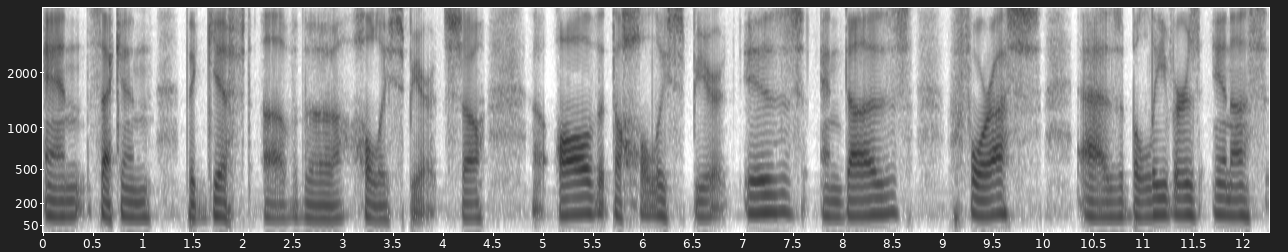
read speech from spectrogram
And second, the gift of the Holy Spirit. So, uh, all that the Holy Spirit is and does for us as believers in us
